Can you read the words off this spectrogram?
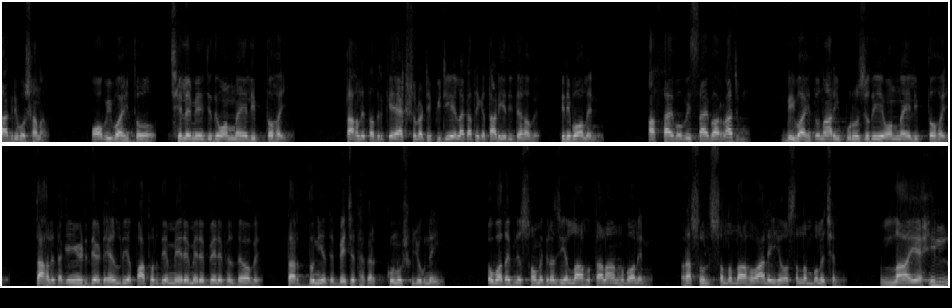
তাগরিব সানা। অবিবাহিত ছেলে মেয়ে যদি অন্যায় লিপ্ত হয়, তাহলে তাদেরকে একশো লাঠি পিটিয়ে এলাকা থেকে তাড়িয়ে দিতে হবে। তিনি বলেন আর সাহেব সাহেবার রাজম, বিবাহিত নারী পুরুষ যদি এই অন্যায় লিপ্ত হয়, তাহলে তাকে ইঁট দিয়ে, ঢেল দিয়ে, পাথর দিয়ে মেরে মেরে পেনে ফেলতে হবে। তার দুনিয়াতে বেঁচে থাকার কোনো সুযোগ নেই। ওবাদাবিন সমেত রাজি আল্লাহ তালাহ বলেন, রাসুল সাল্লাহ আলহি আসাল্লাম বলেছেন লাহিল্ল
